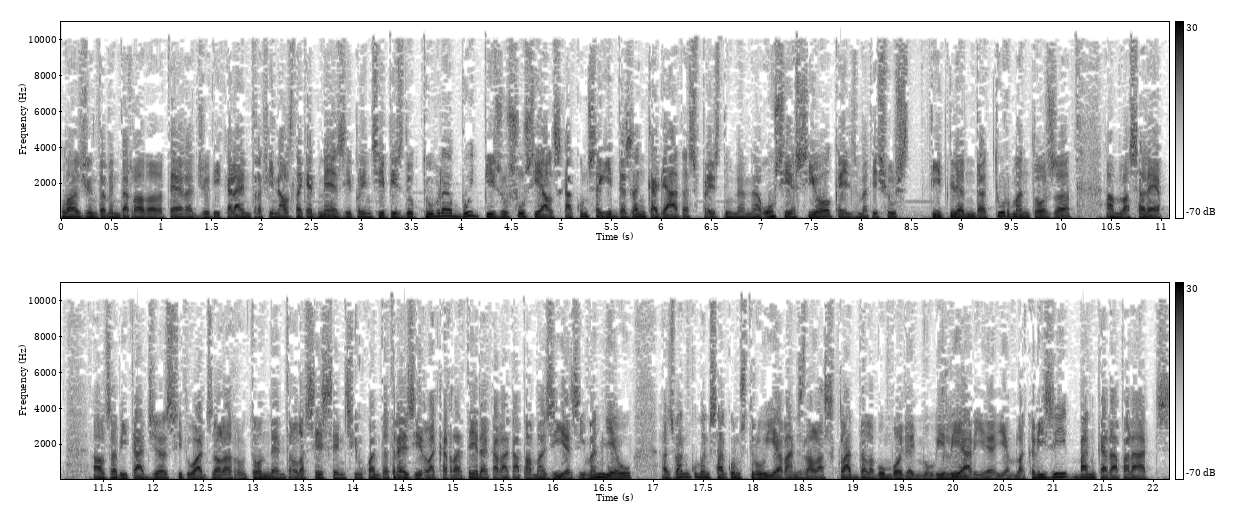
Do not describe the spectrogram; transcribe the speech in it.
L'Ajuntament de Roda de Ter adjudicarà entre finals d'aquest mes i principis d'octubre vuit pisos socials que ha aconseguit desencallar després d'una negociació que ells mateixos titllen de tormentosa amb la Sareb. Els habitatges situats a la rotonda entre la C-153 i la carretera que va cap a Masies i Manlleu es van començar a construir abans de l'esclat de la bombolla immobiliària i amb la crisi van quedar parats.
